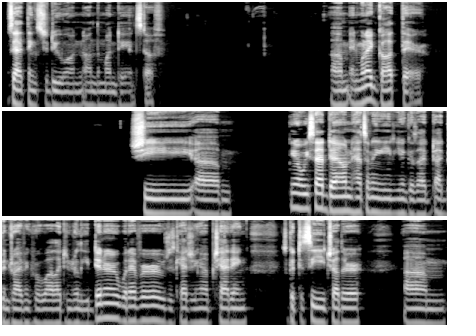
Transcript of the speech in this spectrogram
Because i had things to do on on the monday and stuff. Um, and when I got there, she, um, you know, we sat down, had something to eat, you know, because I'd, I'd been driving for a while. I didn't really eat dinner, whatever. We were just catching up, chatting. It was good to see each other. Um,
